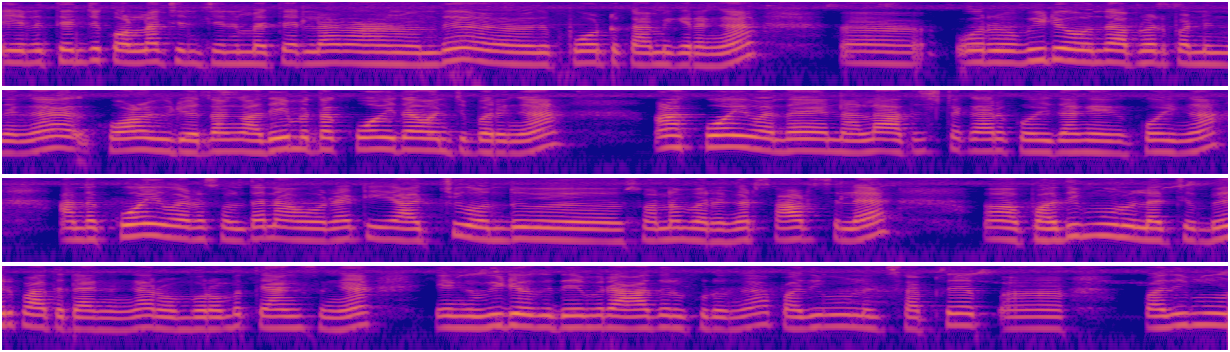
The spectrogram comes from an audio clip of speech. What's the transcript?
எனக்கு தெரிஞ்ச கொள்ளலாம் சின்ன சின்ன மெத்தட்லாம் நான் வந்து போட்டு காமிக்கிறேங்க. ஒரு வீடியோ வந்து அப்லோட் பண்ணியிருந்தேங்க. கோலம் வீடியோ தாங்க. அதே மாதிரி தான் கோழி தான் வந்துச்சு பாருங்கள் ஆனால் கோய் வந்தால் நல்லா அதிர்ஷ்டக்கார கோய் தாங்க எங்கள் கோயிங்க அந்த கோழி வர சொல்லி தான் நான் ஒரு வாட்டி அச்சு வந்து சொன்ன பாருங்க ஷார்ட்ஸில். பதிமூணு லட்சம் பேர் பார்த்துட்டாங்கங்க ரொம்ப ரொம்ப தேங்க்ஸுங்க. எங்கள் வீடியோவுக்கு இதேமாதிரி ஆதரவு கொடுங்க. பதிமூணு லட்சம் சப்ஸ்கிரைப் பதிமூணு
